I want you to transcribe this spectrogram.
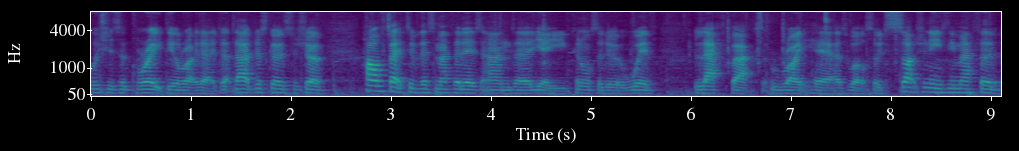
which is a great deal right there. That just goes to show how effective this method is, and uh, yeah, you can also do it with left backs right here as well. So it's such an easy method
